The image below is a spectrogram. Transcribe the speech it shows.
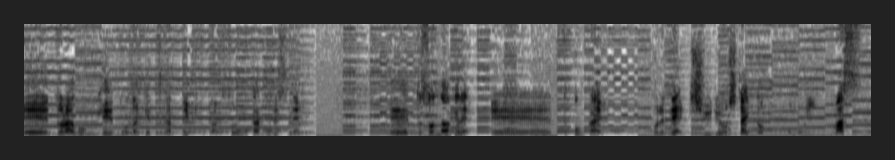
えー、ドラゴン系統だけ使っていくとか、そういう感じですね。えー、っと、そんなわけで、えー、っと、今回、これで終了したいと思います。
